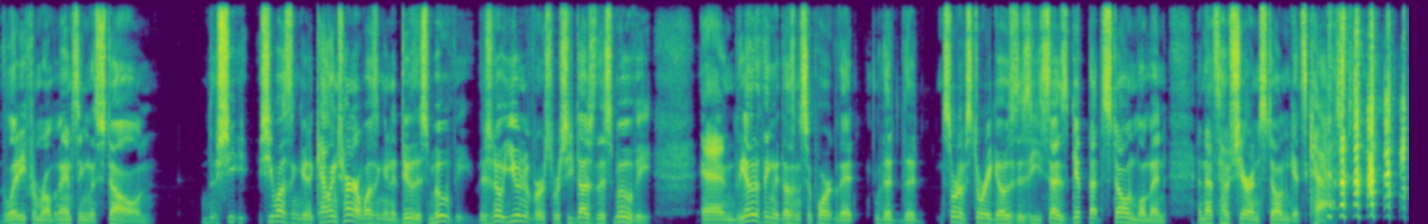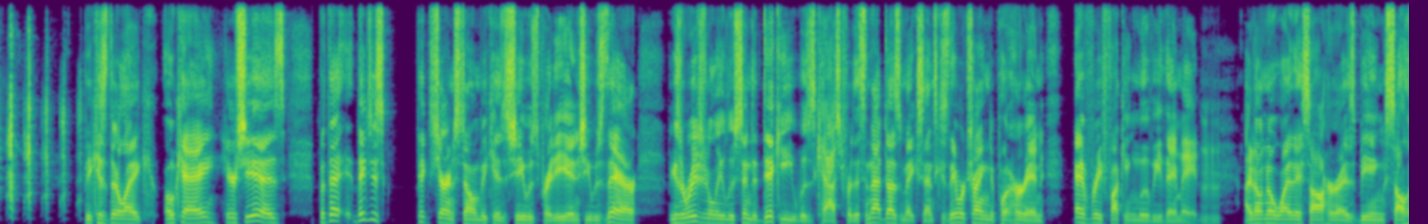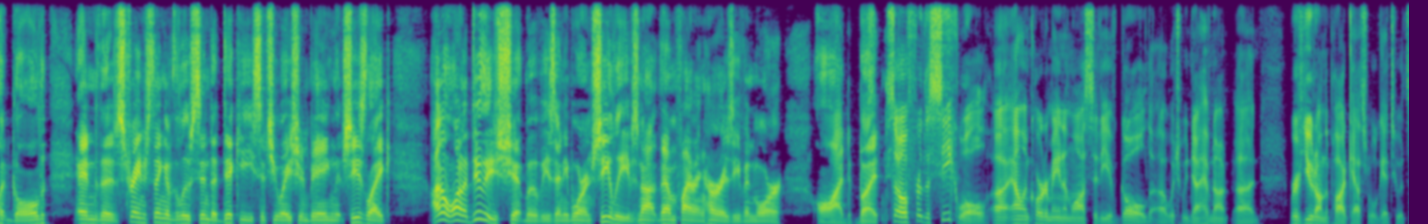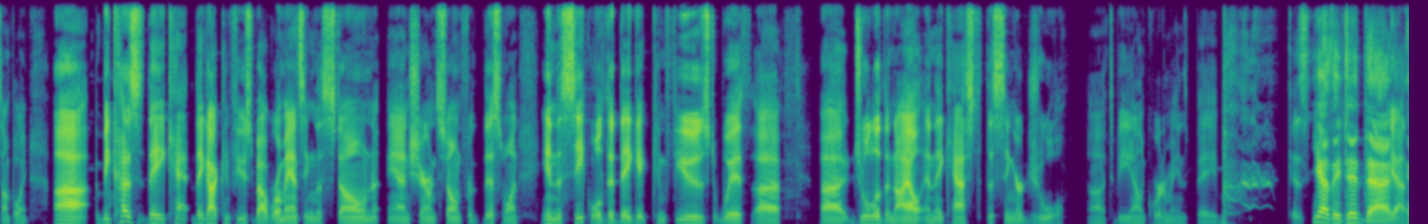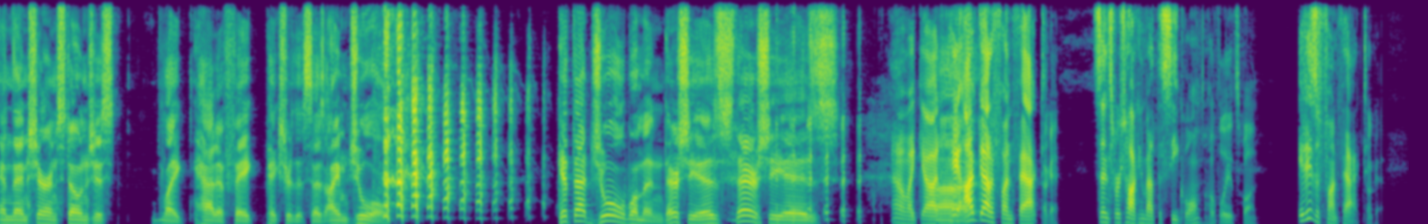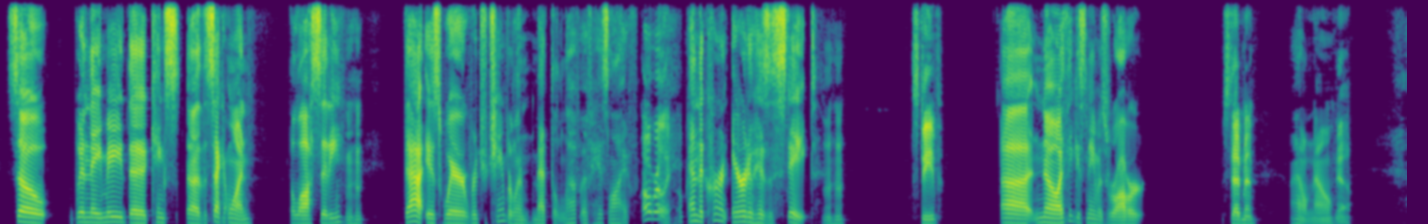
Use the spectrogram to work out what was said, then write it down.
the lady from Romancing the Stone." She she wasn't gonna. Kathleen Turner wasn't gonna do this movie. There's no universe where she does this movie. And the other thing that doesn't support that the the sort of story goes is he says, "Get that Stone woman," and that's how Sharon Stone gets cast because they're like, okay, here she is. But they, they just picked Sharon Stone because she was pretty and she was there. Because originally Lucinda Dickey was cast for this, and that does make sense because they were trying to put her in every fucking movie they made. I don't know why they saw her as being solid gold. And the strange thing of the Lucinda Dickey situation being that she's like, I don't want to do these shit movies anymore, and she leaves. Not them firing her is even more odd. But so for the sequel, uh, Alan Quatermain and Lost City of Gold, uh, which we have not uh, reviewed on the podcast, we'll get to at some point, uh, because they ca- they got confused about romancing the Stone and Sharon Stone for this one. In the sequel, did they get confused with uh, uh, Jewel of the Nile and they cast the singer Jewel uh, to be Alan Quatermain's babe? Because Yeah, they did that. Yeah, and then Sharon Stone just like had a fake picture that says "I'm Jewel." Get that Jewel woman. There she is. There she is. oh my god. hey, Uh, I've got a fun fact. okay, since we're talking about the sequel. Hopefully, it's fun. It is a fun fact. Okay. So when they made the King's, uh, the second one, the Lost City, Mhm. that is where Richard Chamberlain met the love of his life Oh, really? Okay. and the current heir to his estate. mm-hmm. Steve Uh, no, I think his name is Robert. Stedman. I don't know. Yeah.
